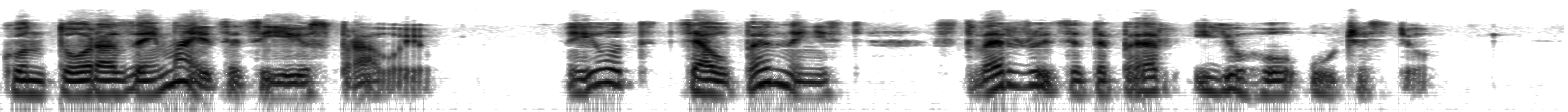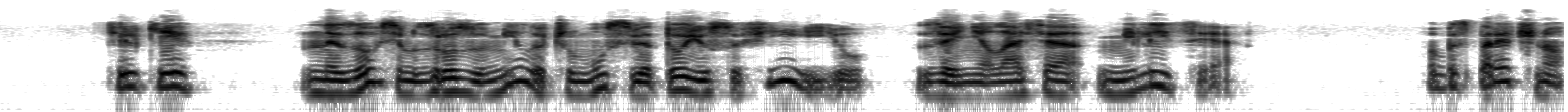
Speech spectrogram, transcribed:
контора займається цією справою. І от ця упевненість стверджується тепер і його участю. Тільки не зовсім зрозуміло, чому Святою Софією зайнялася міліція. Безперечно,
